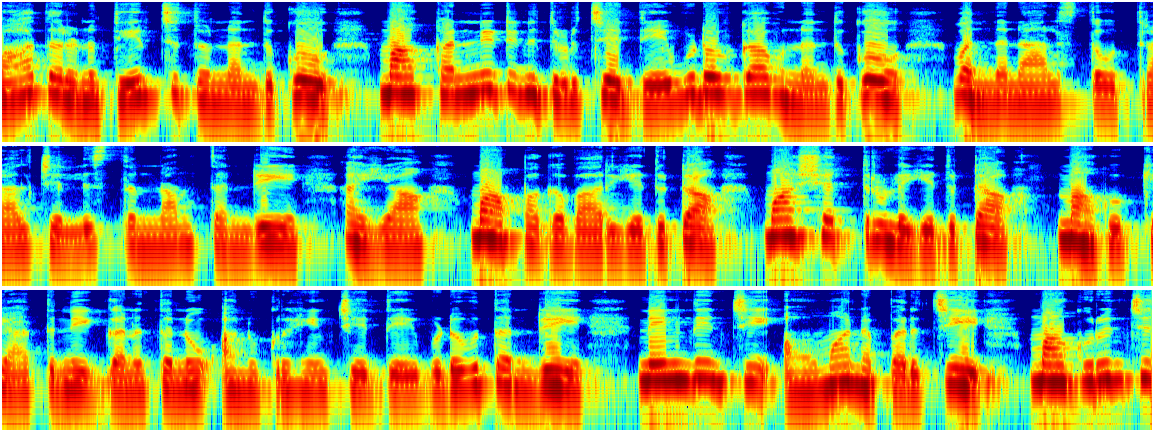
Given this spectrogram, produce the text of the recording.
బాధలను తీర్చుతున్నందుకు మా కన్నిటిని తుడిచే దేవుడవుగా ఉన్నందుకు వందనాలు స్తోత్రాలు చెల్లిస్తున్నాం తండ్రి. అయ్యా మా పగవారి ఎదుట మా శత్రుల ఎదుట మాకు ఖ్యాతిని ఘనతను అనుగ్రహించే దేవుడవు తండ్రి. నిందించి అవమానపరిచి మా గురించి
